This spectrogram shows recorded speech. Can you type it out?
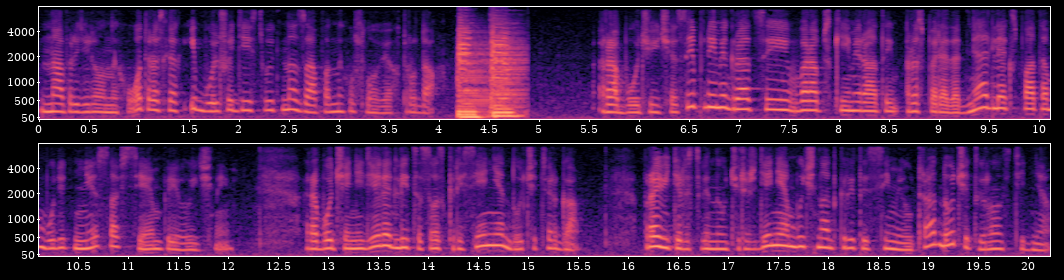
на определенных отраслях и больше действуют на западных условиях труда. Рабочие часы при миграции в Арабские Эмираты, распорядок дня для экспата будет не совсем привычный. Рабочая неделя длится с воскресенья до четверга. Правительственные учреждения обычно открыты с 7 утра до 14 дня.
